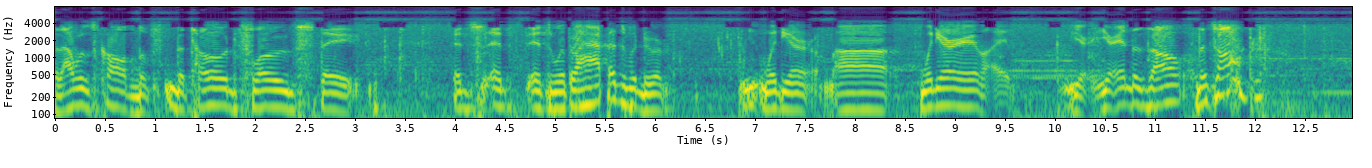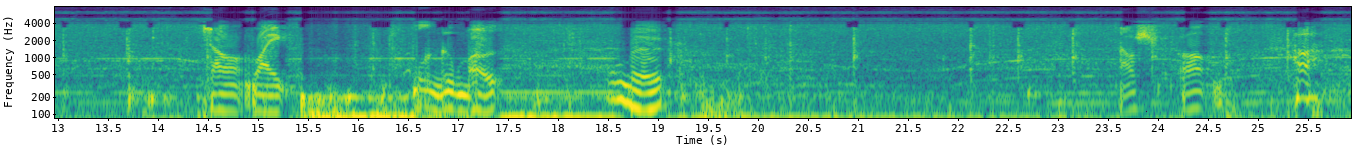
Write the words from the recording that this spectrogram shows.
That was called the the toad flowed state. It's it's it's what happens when you're when you're uh when you're like you're you're in the zone the zone. So like I'll sh oh huh.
